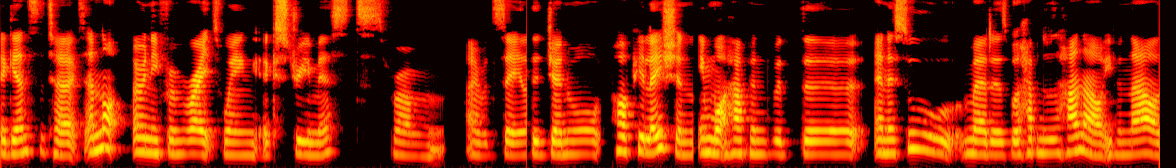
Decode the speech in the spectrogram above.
against the Turks, and not only from right wing extremists, from I would say the general population in what happened with the NSU murders, what happened with Hanau, even now,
